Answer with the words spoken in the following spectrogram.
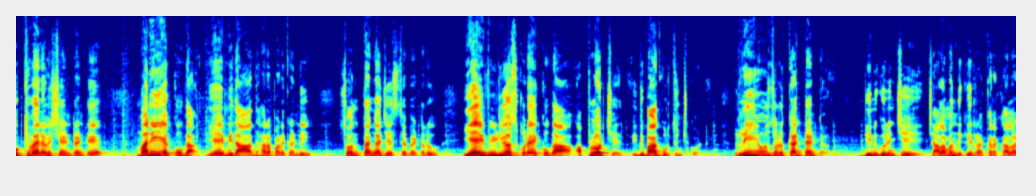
ముఖ్యమైన విషయం ఏంటంటే మరీ ఎక్కువగా ఏ మీద ఆధారపడకండి సొంతంగా చేస్తే బెటరు ఏ వీడియోస్ కూడా ఎక్కువగా అప్లోడ్ చేయదు. ఇది బాగా గుర్తుంచుకోండి. రీయూజ్డ్ కంటెంట్ దీని గురించి చాలామందికి రకరకాల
